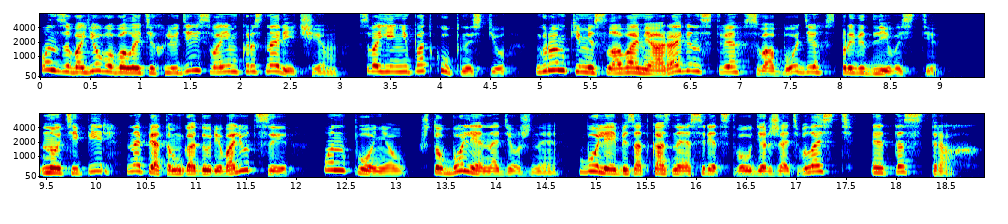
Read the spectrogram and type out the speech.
он завоевывал этих людей своим красноречием, своей неподкупностью, громкими словами о равенстве, свободе, справедливости. Но теперь, на пятом году революции, он понял, что более надежное, более безотказное средство удержать власть – это страх.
